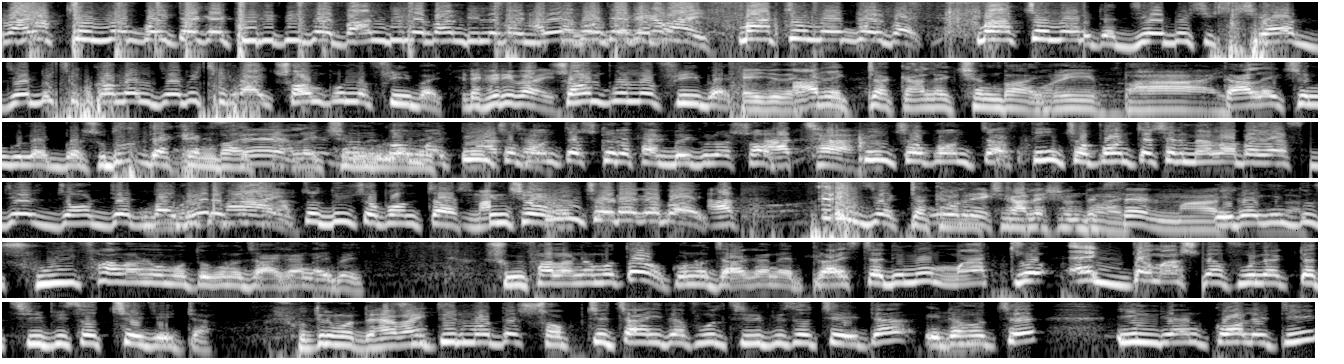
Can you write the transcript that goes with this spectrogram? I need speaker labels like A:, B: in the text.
A: মাত্র নব্বই three piece ভাই বান্ডিলে বান্ডিলে ভাই
B: আচ্ছা,
A: নব্বই টাকা
B: টাকা
A: ভাই।
B: ভাই।
A: মাত্র নব্বই ভাই মাত্র নব্বই যে বেশি শেয়ার যে বেশি কমেন্ট যে বেশি লাইক সম্পূর্ণ ফ্রি ভাই।
B: এটা ফ্রি ভাই?
A: সম্পূর্ণ ফ্রি ভাই।
B: এই যে দেখেন।
A: আরেকটা কালেকশন ভাই।
B: ওরে ভাই।
A: কালেকশনগুলো একবার শুধু দেখেন ভাই
B: কালেকশনগুলো
A: তিনশো পঞ্চাশ করে থাকবে এগুলো সব।
B: আচ্ছা।
A: তিনশো পঞ্চাশ তিনশো পঞ্চাশের মেলা ভাই যে জর্জেট ভাই। মাত্র দুইশো পঞ্চাশ।
B: 300
A: তিনশো টাকা ভাই। এই যে একটা কালেকশন
B: দেখছেন?
A: এটা কিন্তু সুই ফালানোর মতো কোনো জায়গা নাই ভাই। সুই ফালানোর মতো কোনো জায়গা নেই। প্রাইসটা দিব মাত্র একদম আসটা ফুল একটা থ্রি পিস হচ্ছে যেটা
B: সুতির মধ্যে হ্যাঁ ভাই?
A: সুতির মধ্যে সবচেয়ে চাহিদা ফুল থ্রি পিস হচ্ছে এটা। এটা হচ্ছে Indian quality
